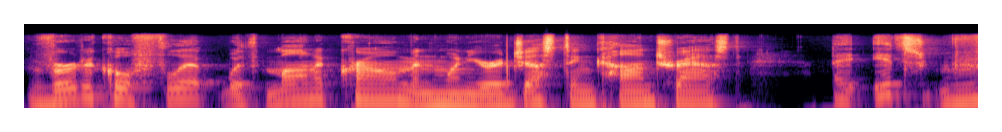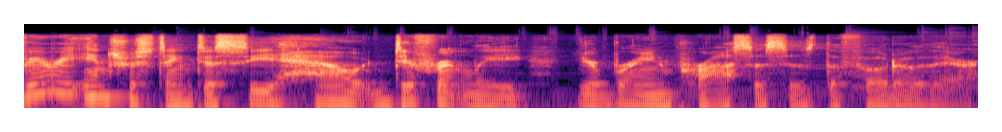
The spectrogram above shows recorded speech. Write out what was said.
vertical flip with monochrome and when you're adjusting contrast. It's very interesting to see how differently your brain processes the photo there.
